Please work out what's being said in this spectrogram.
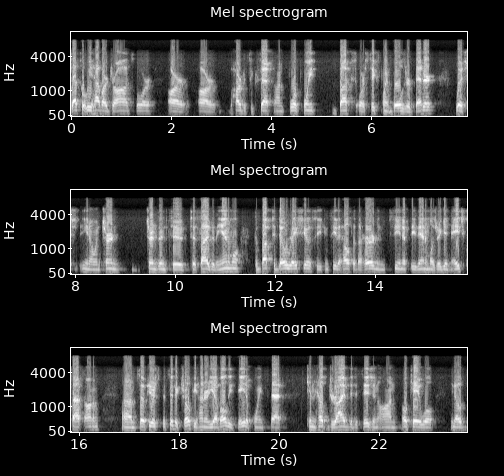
That's what we have our draw odds for. Our our harvest success on four point bucks or six point bulls or better, which you know in turn turns into to size of the animal, to buck to doe ratio, so you can see the health of the herd and seeing if these animals are getting age class on them. Um, so if you're a specific trophy hunter, you have all these data points that can help drive the decision on okay, well you know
